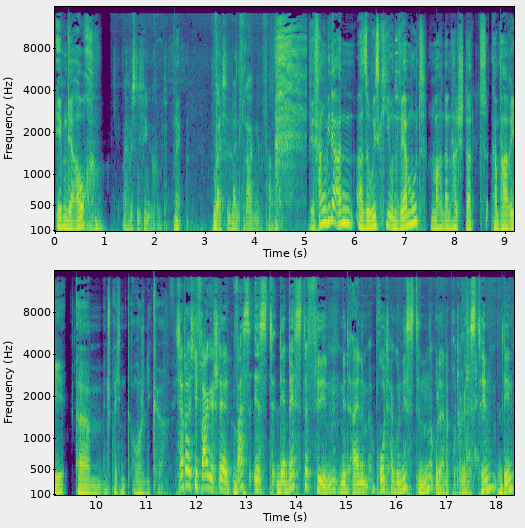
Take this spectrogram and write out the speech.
Eben der auch. Da habe ich nicht hingeguckt. Nee. War ich in meinen Fragen gefangen. Wir fangen wieder an, also Whisky und Wermut und machen dann halt statt Campari ähm, entsprechend Orangenlikör. Ich hatte euch die Frage gestellt, was ist der beste Film mit einem Protagonisten oder einer Protagonistin, den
